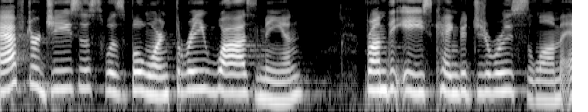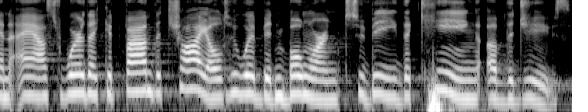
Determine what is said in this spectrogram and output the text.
After Jesus was born, three wise men from the east came to Jerusalem and asked where they could find the child who had been born to be the king of the Jews.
